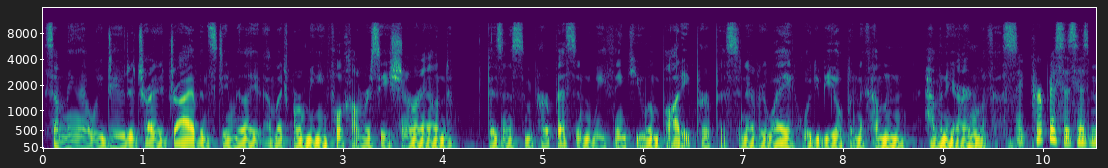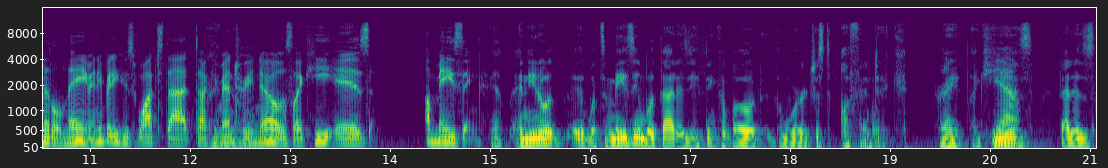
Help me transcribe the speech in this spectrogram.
something that we do to try to drive and stimulate a much more meaningful conversation around business and purpose, and we think you embody purpose in every way. Would you be open to come and having a yarn with us? Like, Purpose is his middle name. Anybody who's watched that documentary knows, like, he is amazing. Yeah, and you know what, what's amazing about that is you think about the word just authentic, right? Like he Yeah. is that is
